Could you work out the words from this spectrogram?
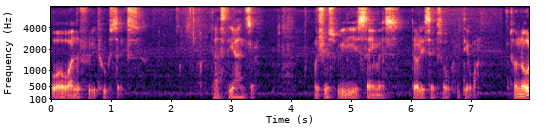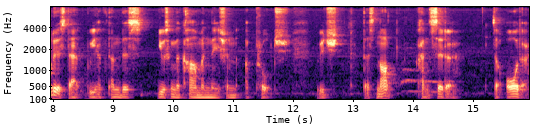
or 1326 that's the answer which is really the same as 36 over 51 so notice that we have done this using the combination approach which does not consider the order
